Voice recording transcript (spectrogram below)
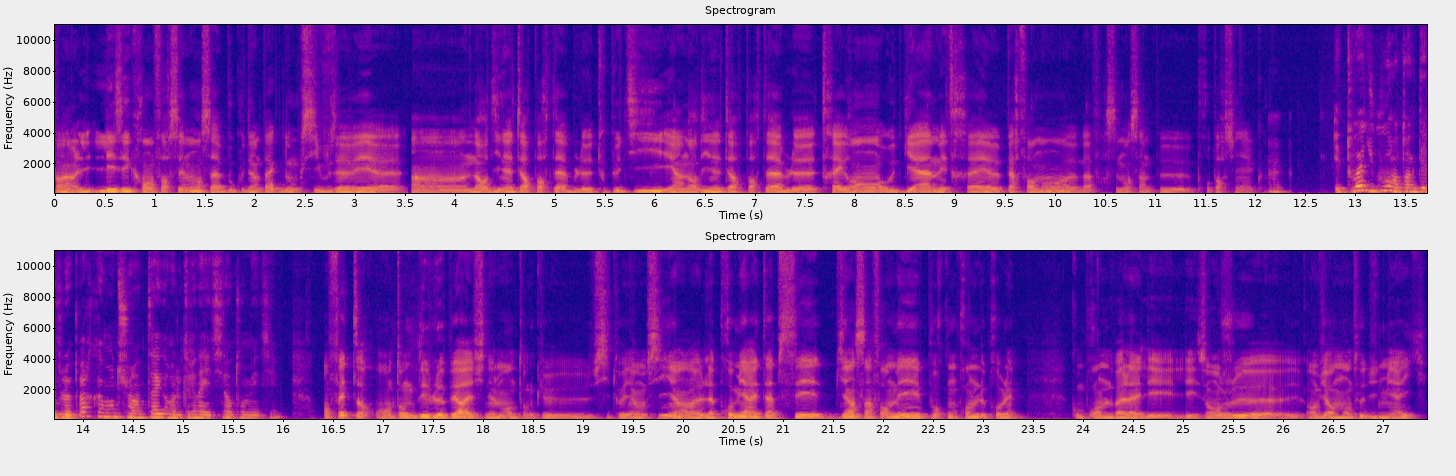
Enfin, les écrans, forcément, ça a beaucoup d'impact. Donc, si vous avez euh, un ordinateur portable tout petit et un ordinateur portable très grand, haut de gamme et très euh, performant, euh, bah, forcément, c'est un peu proportionnel. Quoi. Mm. Et toi, du coup, en tant que développeur, comment tu intègres le Green IT dans ton métier? En fait, en tant que développeur et finalement en tant que citoyen aussi, hein, la première étape, c'est bien s'informer pour comprendre le problème. Comprendre voilà, les, les enjeux environnementaux du numérique.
